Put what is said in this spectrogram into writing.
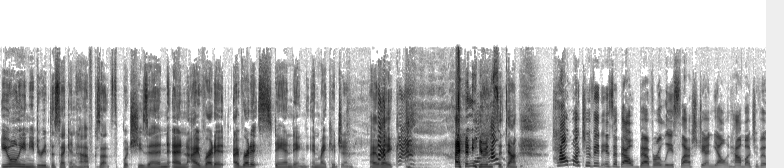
you only need to read the second half because that's what she's in, and I read it. I read it standing in my kitchen. I like. I didn't even how- sit down. How much of it is about Beverly slash Danielle, and how much of it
